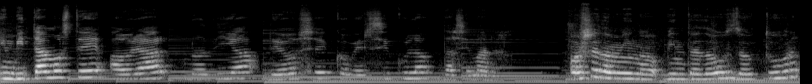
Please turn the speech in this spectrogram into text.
Invitámoste a orar no día de hoxe co versículo da semana. Hoxe domingo 22 de outubro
